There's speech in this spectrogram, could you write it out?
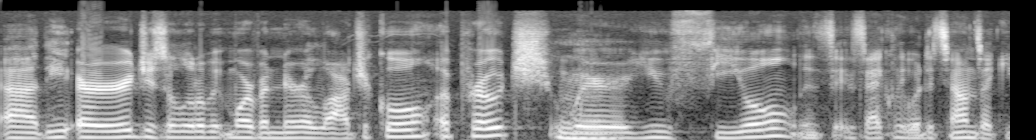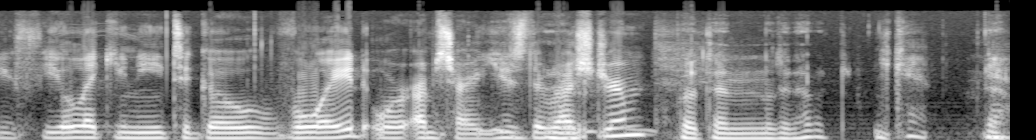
Uh, the urge is a little bit more of a neurological approach Mm-hmm. where you feel, it's exactly what it sounds like. You feel like you need to go void or, I'm sorry, use the restroom. But then nothing happens. You can't. Yeah. Yeah.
